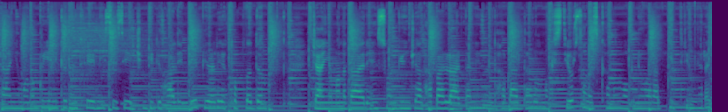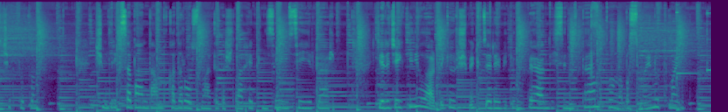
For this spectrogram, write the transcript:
Can Yaman'ın bu yeni görüntülerini sizler için video halinde bir araya topladım. Can Yaman'a dair en son güncel haberlerden en önde haberdar olmak istiyorsanız kanalıma abone olarak bildirimleri açık tutun. Şimdilik ise benden bu kadar olsun arkadaşlar. Hepinize iyi seyirler. Gelecek videolarda görüşmek üzere. Videomu beğendiyseniz beğen butonuna basmayı unutmayın.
